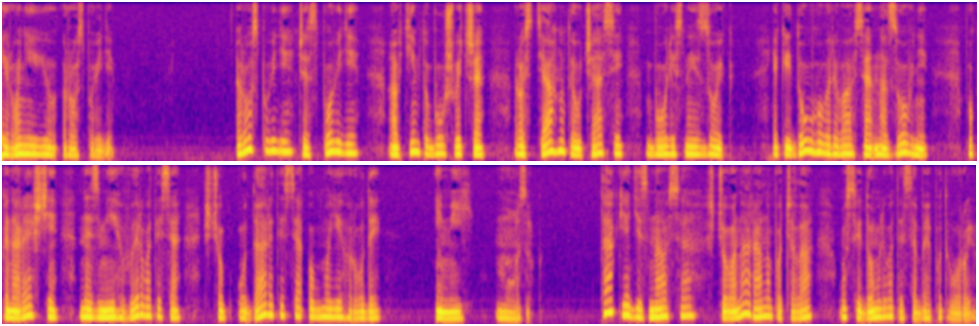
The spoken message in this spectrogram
іронією розповіді. Розповіді чи сповіді, а втім, то був швидше розтягнути у часі болісний зойк, який довго виривався назовні, поки нарешті не зміг вирватися, щоб ударитися об мої груди і мій мозок. Так я дізнався, що вона рано почала усвідомлювати себе потворою.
